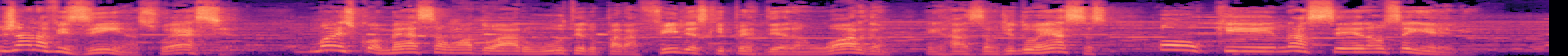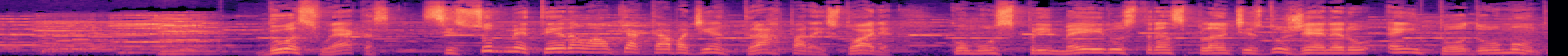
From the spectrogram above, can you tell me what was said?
Já na vizinha, Suécia, mães começam a doar o útero para filhas que perderam o órgão em razão de doenças ou que nasceram sem ele. Duas suecas se submeteram ao que acaba de entrar para a história como os primeiros transplantes do gênero em todo o mundo.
